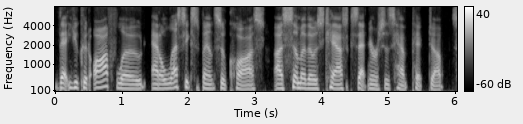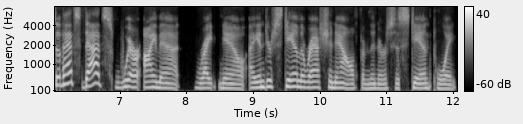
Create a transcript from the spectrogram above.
that you could offload at a less expensive cost uh, some of those tasks that nurses have picked up. So that's that's where I'm at right now. I understand the rationale from the nurse's standpoint,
